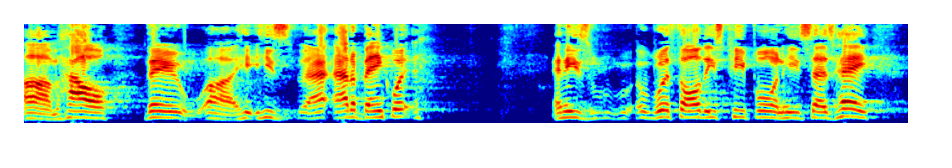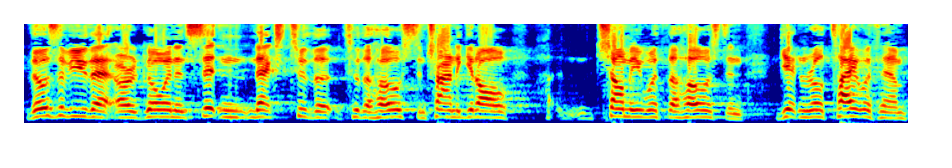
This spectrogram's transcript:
um, how they, uh, he, he's at a banquet and he's with all these people and he says hey those of you that are going and sitting next to the to the host and trying to get all chummy with the host and getting real tight with him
